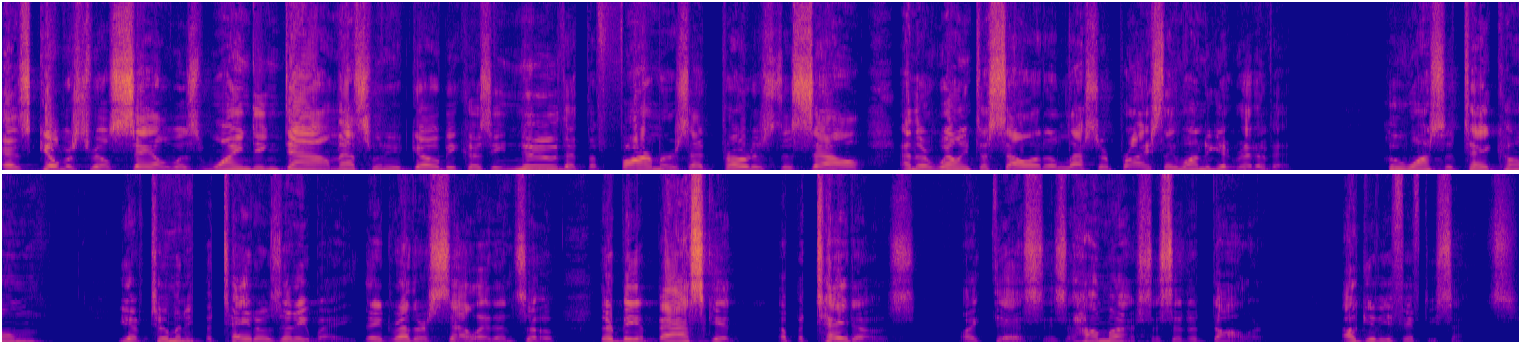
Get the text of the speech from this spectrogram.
as Gilbertsville sale was winding down, that's when he'd go because he knew that the farmers had produce to sell and they're willing to sell at a lesser price. They wanted to get rid of it. Who wants to take home? You have too many potatoes anyway. They'd rather sell it. And so there'd be a basket of potatoes like this. He said, How much? I said, A dollar. I'll give you 50 cents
